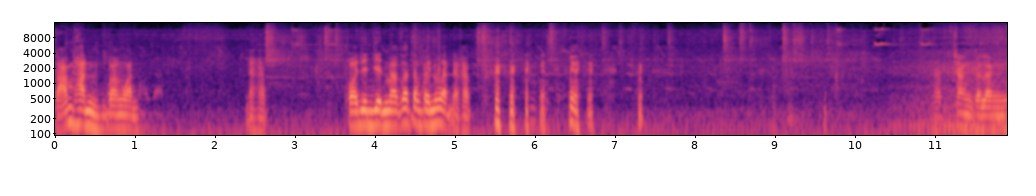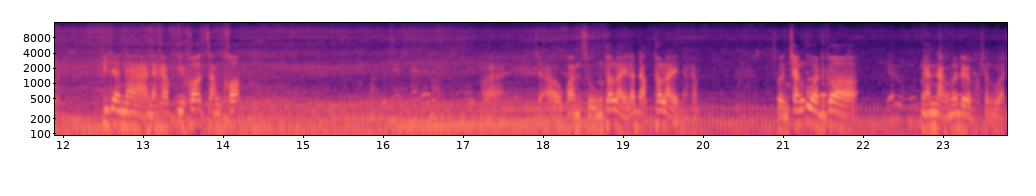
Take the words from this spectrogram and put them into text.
สามพันบางวันนะครับ พอเย็นๆมาก็ต้องไปนวดนะครับ ครับช่างกำลังพิจารณานะครับ วิเคราะห์สังเคราะห์ว่าจะเอาความสูงเท่าไหร่ระดับเท่าไหร่นะครับ ส่วนช่างอ้วนก็งานหนักเหมือนเดิมช่างอ้วน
